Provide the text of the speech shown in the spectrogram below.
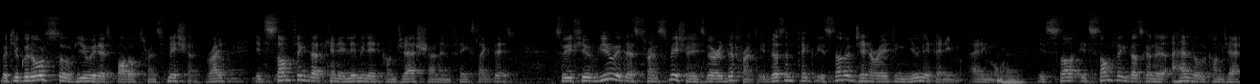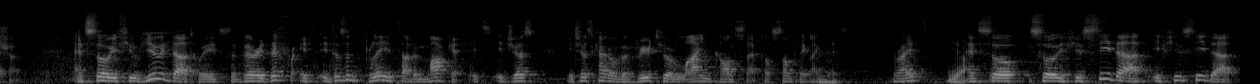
but you could also view it as part of transmission, right? It's something that can eliminate congestion and things like this. So if you view it as transmission, it's very different. It doesn't take, it's not a generating unit any, anymore. Mhm. It's, so, it's something that's going to handle congestion. And so if you view it that way, it's a very different, it, it doesn't play inside the market. It's, it just, it's just kind of a virtual line concept or something like Mhm. this, right? Yeah. And so, so if you see that, if you see that,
